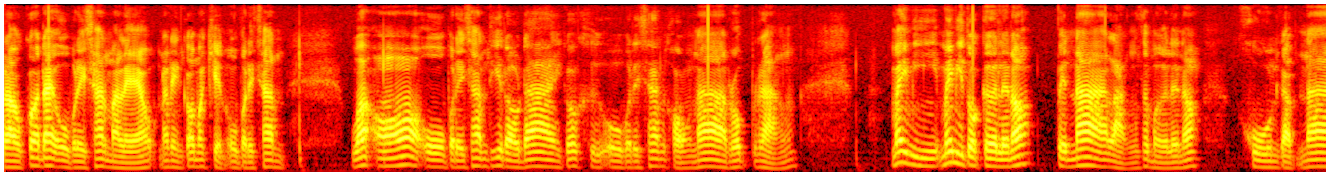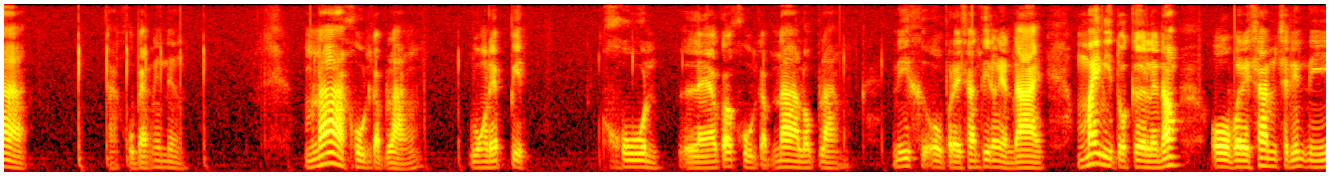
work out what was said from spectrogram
เราก็ได้โอเปอเรชันมาแล้ว นักเรียนก็มาเขียนโอเปอเรชัน ว่าอ๋อโอเปอเรชันที่เราได้ก็คือโอเปอเรชันของหน้าลบหลัง ไม่มีไม่มีตัวเกินเลยเนาะเป็นหน้าหลังเสมอเลยเนาะคูณกับหน้าครูแบ็กนิดนึงหน้าคูณกับหลัง วงเล็บปิด คูณแล้วก็คูณกับหน้าลบหลัง นี่คือโอเปอเรชันที่นักเรียนได้ ไม่มีตัวเกินเลยเนาะโอเปอเรชันชนิดนี้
